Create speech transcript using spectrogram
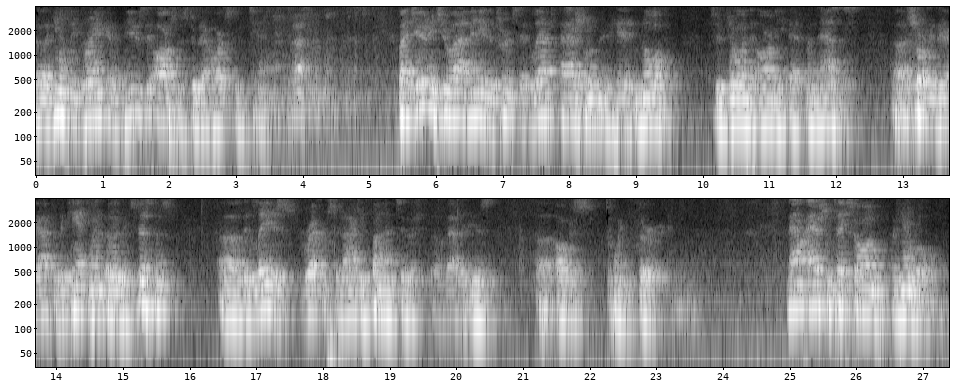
uh, usually drank and abused the officers to their heart's content. By June and July, many of the troops had left Ashland and headed north to join the army at Manassas. Uh, shortly thereafter, the camp went out of existence. Uh, the latest reference that I can find to about it is uh, August 23rd. Now Ashland takes on a new role.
